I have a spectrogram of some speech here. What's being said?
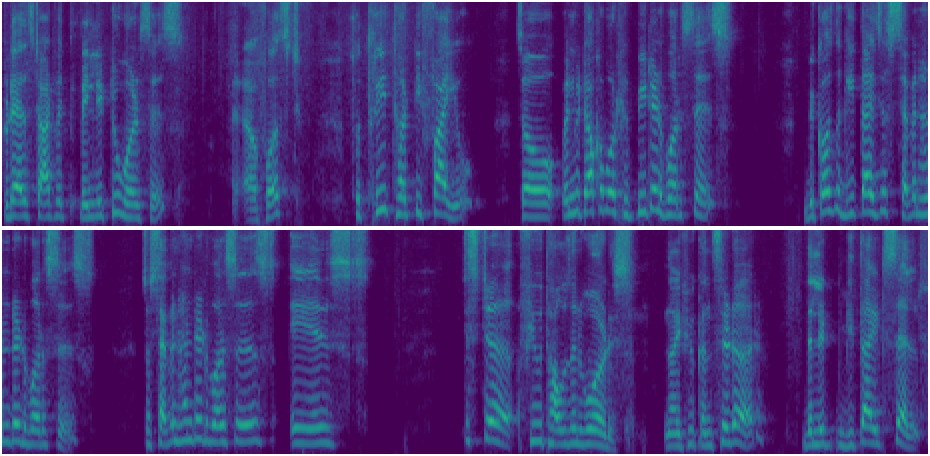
today. I'll start with mainly two verses uh, first. So 335. So when we talk about repeated verses, because the Gita is just 700 verses, so 700 verses is just a few thousand words. Now, if you consider the Gita itself,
